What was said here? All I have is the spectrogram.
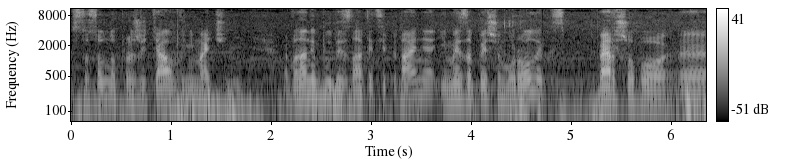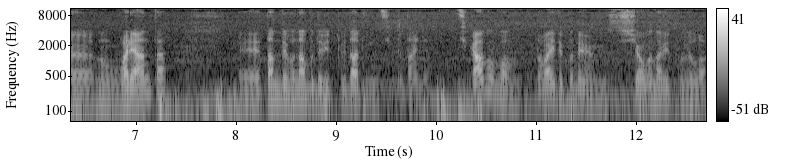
стосовно про життя в Німеччині. Вона не буде знати ці питання, і ми запишемо ролик з першого е, ну, варіанта, е, там, де вона буде відповідати на ці питання. Цікаво вам? Давайте подивимось, що вона відповіла.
